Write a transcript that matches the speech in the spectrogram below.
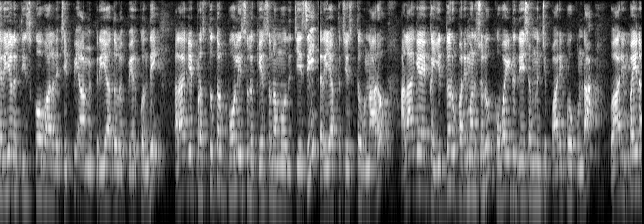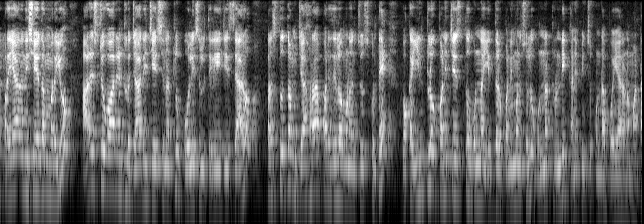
చర్యలు తీసుకోవాలని చెప్పి ఆమె ఫిర్యాదులో పేర్కొంది. అలాగే ప్రస్తుతం పోలీసులు కేసు నమోదు చేసి దర్యాప్తు చేస్తూ ఉన్నారు. అలాగే యొక్క ఇద్దరు పని మనుషులు కువైట్ దేశం నుంచి పారిపోకుండా వారిపైన ప్రయాణ నిషేధం మరియు అరెస్టు వారెంట్లు జారీ చేసినట్లు పోలీసులు తెలియజేశారు. ప్రస్తుతం జహ్రా పరిధిలో మనం చూసుకుంటే ఒక ఇంట్లో పని చేస్తూ ఉన్న ఇద్దరు పని మనుషులు ఉన్నట్లుండి కనిపించకుండా పోయారన్నమాట.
